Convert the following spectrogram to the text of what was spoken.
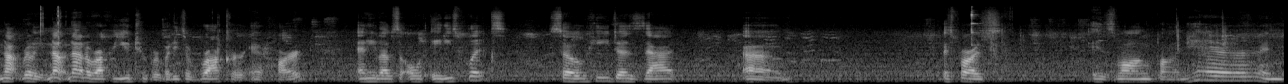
not really, not, not a rocker YouTuber, but he's a rocker at heart, and he loves the old 80s flicks, so he does that, um, as far as his long blonde hair, and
